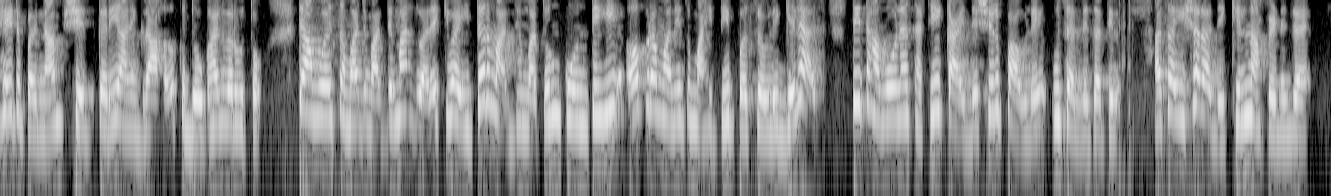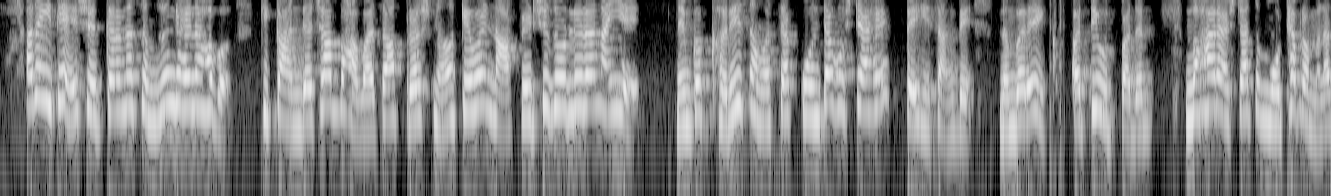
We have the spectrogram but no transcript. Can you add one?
थेट परिणाम शेतकरी आणि ग्राहक दोघांवर होतो. त्यामुळे समाज माध्यमांद्वारे किंवा इतर माध्यमातून कोणतीही अप्रमाणित माहिती पसरवली गेल्यास ती थांबवण्यासाठी कायदेशीर पावले उचलले जातील असा इशारा देखील नाफेडने दिलाय. आता इथे शेतकऱ्यांना समजून घ्यायला हवं की कांद्याच्या भावाचा प्रश्न केवळ नाफेडशी जोडलेला नाहीये. नेमकं खरी समस्या कोणत्या गोष्टी आहेत तेही सांगते. नंबर एक अति उत्पादन. महाराष्ट्रात मोठ्या प्रमाणात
